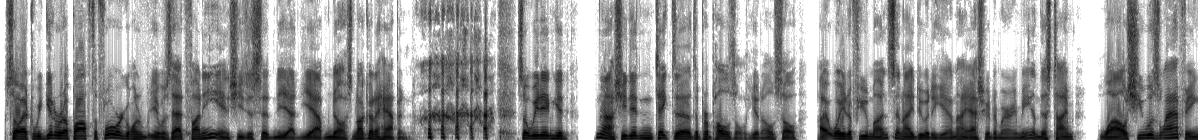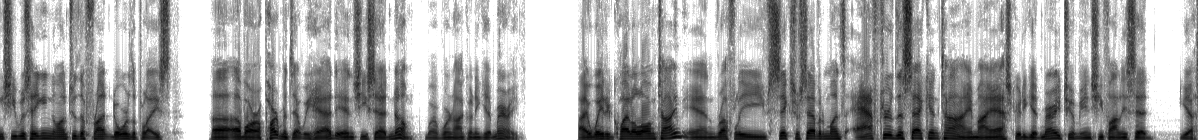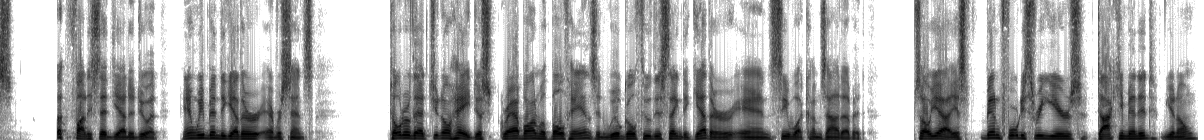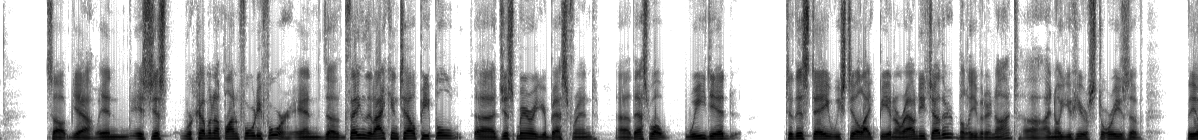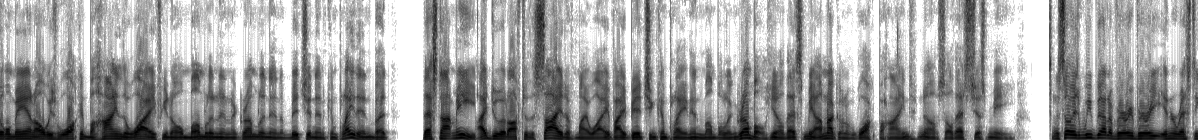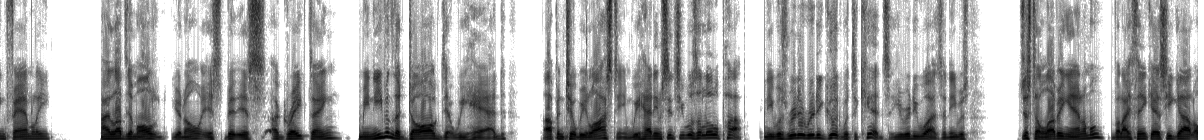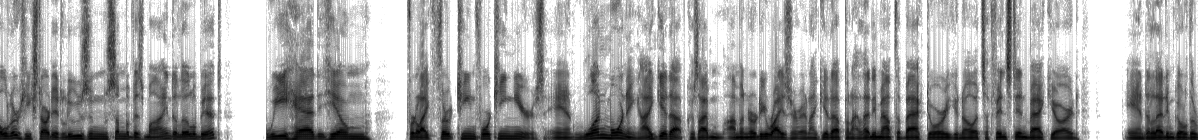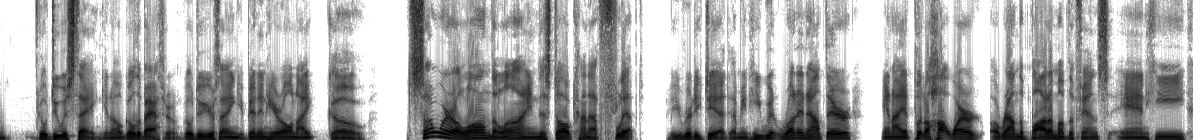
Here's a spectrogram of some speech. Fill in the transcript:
So after we get her up off the floor, we're going, it was that funny, and she just said, "Yeah, yeah, no, it's not going to happen." so we didn't get no, she didn't take the, the proposal, you know. So I wait a few months and I do it again. I ask her to marry me. And this time, while she was laughing, she was hanging on to the front door of the place uh, of our apartment that we had. And she said, no, we're not going to get married. I waited quite a long time, and roughly six or seven months after the second time, I asked her to get married to me, and she finally said yes. finally said yeah to do it. And we've been together ever since told her that, you know, hey, just grab on with both hands and we'll go through this thing together and see what comes out of it. So, yeah, it's been 43 years documented, you know. So, yeah, and it's just, we're coming up on 44. And the thing that I can tell people, uh, just marry your best friend. Uh, that's what we did. To this day, we still like being around each other, believe it or not. Uh, I know you hear stories of the old man always walking behind the wife, you know, mumbling and grumbling and bitching and complaining, but that's not me. I do it off to the side of my wife. I bitch and complain and mumble and grumble. You know, that's me. I'm not going to walk behind. No, so that's just me. And so we've got a very, very interesting family. I love them all. You know, it's been, it's a great thing. I mean, even the dog that we had up until we lost him, we had him since he was a little pup. And he was really, really good with the kids. He really was. And he was just a loving animal. But I think as he got older, he started losing some of his mind a little bit. We had him for like 13, 14 years. And one morning I get up because I'm, I'm an early riser and I get up and I let him out the back door. You know, it's a fenced in backyard and to let him go to the, go do his thing, you know, go to the bathroom, go do your thing. You've been in here all night, go. Somewhere along the line, this dog kind of flipped. He really did. I mean, he went running out there and I had put a hot wire around the bottom of the fence, and he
